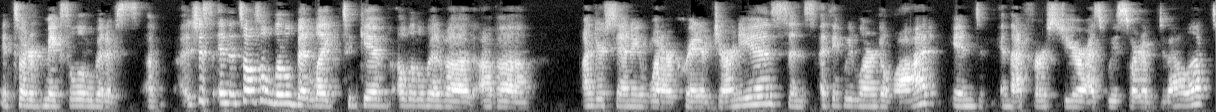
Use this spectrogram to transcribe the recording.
it sort of makes a little bit of, of it's just, and it's also a little bit like to give a little bit of a of a understanding of what our creative journey is, since I think we learned a lot in in that first year as we sort of developed.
